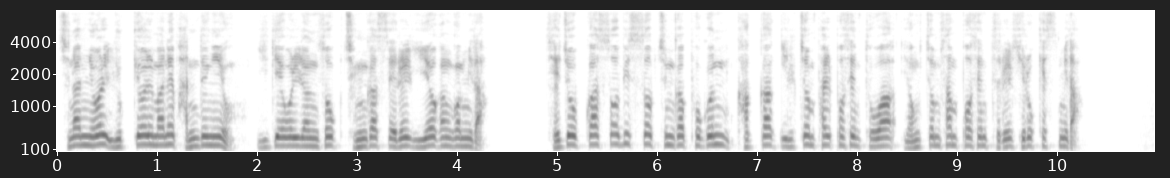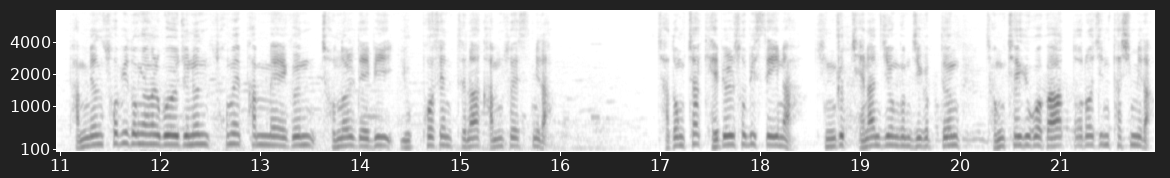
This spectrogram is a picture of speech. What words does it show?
지난 6월 6개월 만에 반등 이후 2개월 연속 증가세를 이어간 겁니다. 제조업과 서비스업 증가폭은 각각 1.8%와 0.3%를 기록했습니다. 반면 소비 동향을 보여주는 소매 판매액은 전월 대비 6%나 감소했습니다. 자동차 개별 소비세이나 긴급 재난지원금 지급 등 정책 효과가 떨어진 탓입니다.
